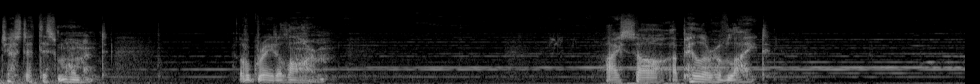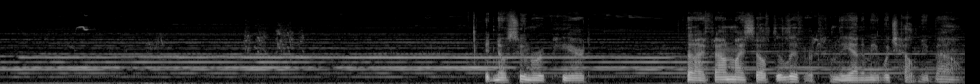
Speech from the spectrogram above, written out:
Just at this moment of great alarm, I saw a pillar of light. No sooner appeared than I found myself delivered from the enemy which held me bound.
